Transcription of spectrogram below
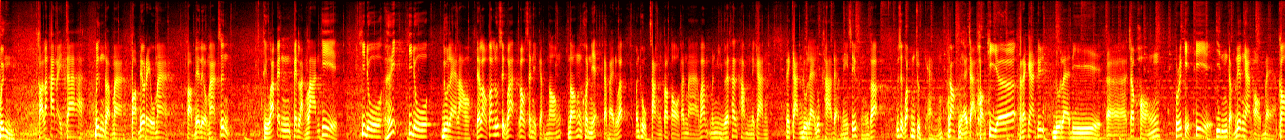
ปึ้งขอราคาหน่อยจ้าปึ้งกลับมา ตอบได้เร็วมาก ตอบได้เร็วมาก ซึ่งถือว่าเป็นเป็นหลังร้านที่ ที่ดูเฮ้ยที่ดูดูแลเรา แล้วเราก็รู้สึกว่าเราสนิทกับน้องน้องคนนี้แต่หมายถึงว่ามันถูกสั่งต่อๆกันมาว่ามันมีวัฒนธรรมในการในการดูแลลูกค้าแบบนี้ซึ่งผมก็รู้สึกว่าเป็นจุดแข็งนอกเหนือจากของที่เยอะพนักงานที่ดูแลดีเอ่อเจ้าของธุรกิจที่อินกับเรื่องงานออกแบบ ก็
